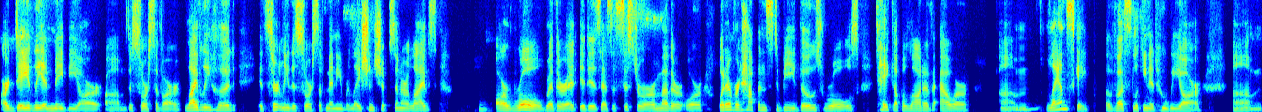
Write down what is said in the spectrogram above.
our daily and maybe our um, the source of our livelihood. It's certainly the source of many relationships in our lives our role, whether it is as a sister or a mother or whatever it happens to be, those roles take up a lot of our um, landscape of us looking at who we are. Um,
